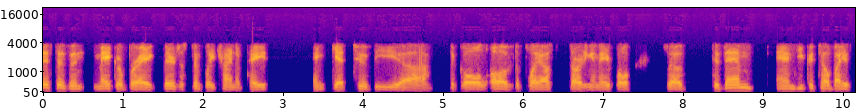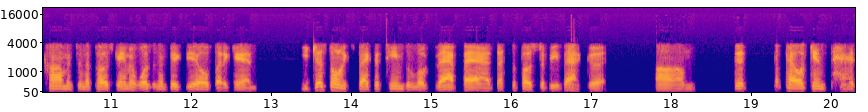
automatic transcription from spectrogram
this isn't make or break. They're just simply trying to pace and get to the uh, the goal of the playoffs starting in April. So to them, and you could tell by his comments in the post game, it wasn't a big deal. But again, you just don't expect a team to look that bad that's supposed to be that good. Um, the, the Pelicans had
